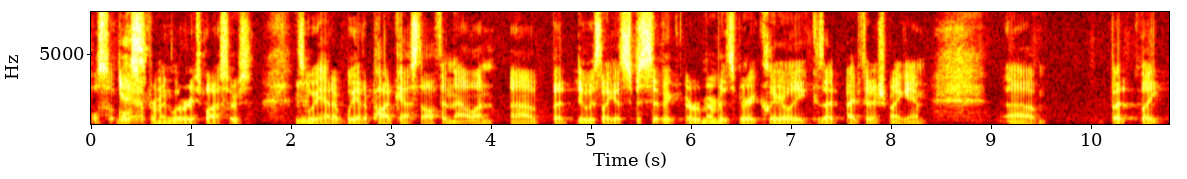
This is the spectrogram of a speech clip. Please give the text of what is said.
also, Yes. also from Inglorious Blasters. So we had a, we had a podcast off in that one. Uh, but it was like a specific, I remember this very clearly because I'd, I'd finished my game. Um, but like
